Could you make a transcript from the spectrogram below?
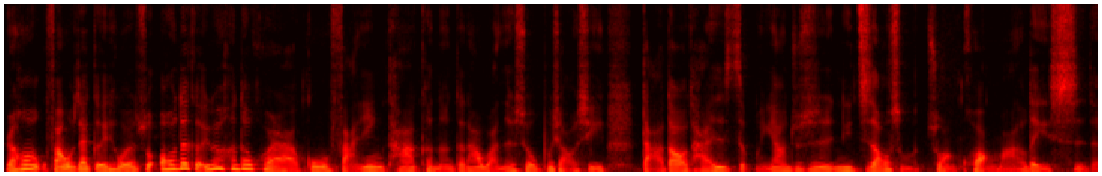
然后反正我在隔一天我就说，哦，那个，因为亨特回来跟我反映，他可能跟他玩的时候不小心打到他还是怎么样，就是你知道什么状况吗？类似的，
